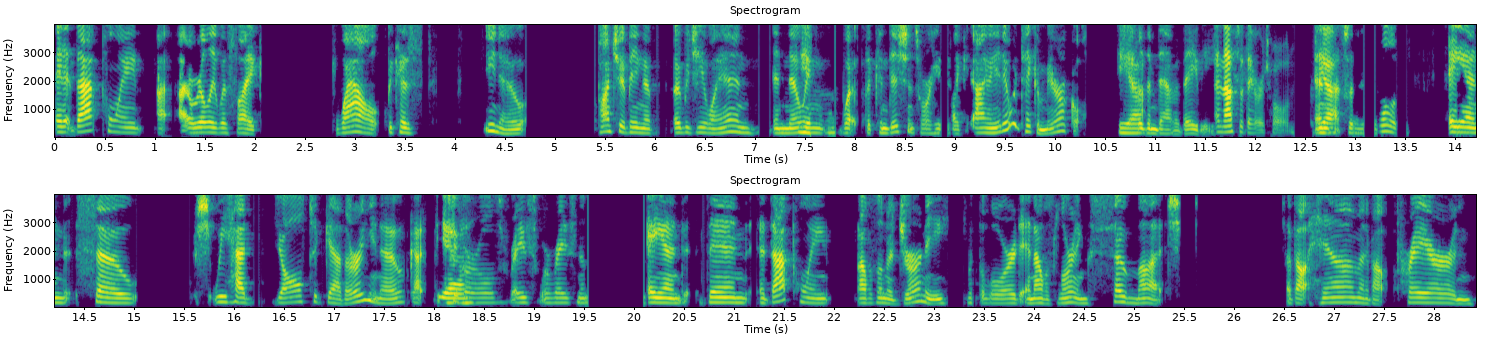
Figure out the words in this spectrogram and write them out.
And at that point, I, I really was like, wow, because, you know, Pancho being a OBGYN and knowing Yeah. what the conditions were, he's like, I mean, it would take a miracle Yeah. for them to have a baby. And that's what they were told. and yeah. that's what they told. And so we had y'all together, you know, got Yeah. two girls, raised, we're raising them. And then at that point, I was on a journey with the Lord and I was learning so much about Him and about prayer and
